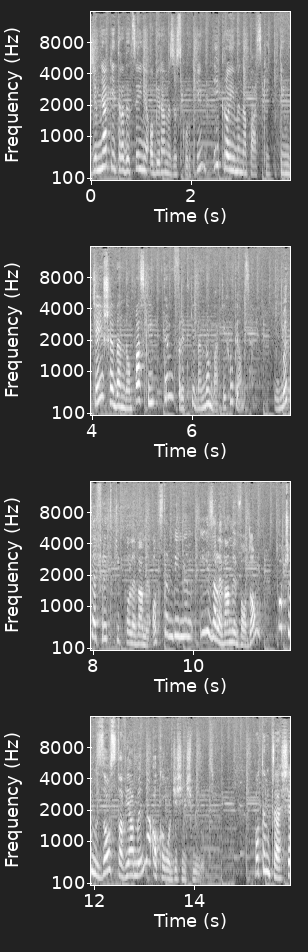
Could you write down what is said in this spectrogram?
Ziemniaki tradycyjnie obieramy ze skórki i kroimy na paski. Im cieńsze będą paski, tym frytki będą bardziej chrupiące. Umyte frytki polewamy octem winnym i zalewamy wodą, po czym zostawiamy na około 10 minut. Po tym czasie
